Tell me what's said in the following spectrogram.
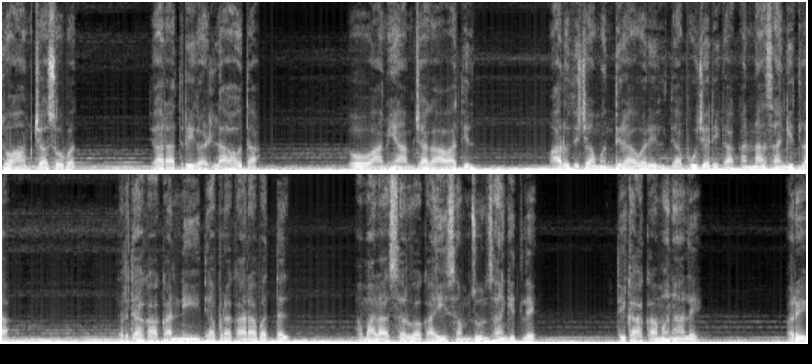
जो आमच्यासोबत त्या रात्री घडला होता तो आम्ही आमच्या गावातील मारुतीच्या मंदिरावरील त्या पुजारी काकांना सांगितला. तर त्या काकांनी त्या प्रकाराबद्दल आम्हाला सर्व काही समजून सांगितले. ते काका म्हणाले अरे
